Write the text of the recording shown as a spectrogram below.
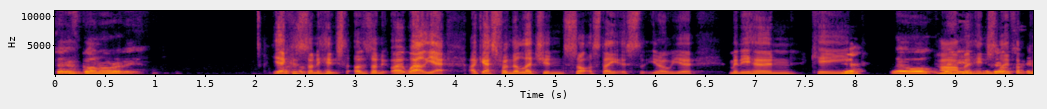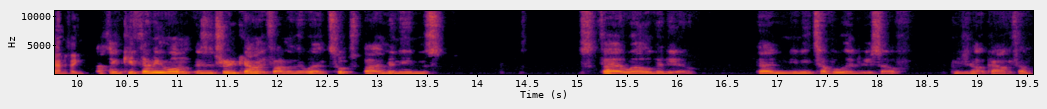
That have gone already. Yeah, because it's only Hinch. Oh, only uh, well, yeah. I guess from the legend sort of status, you know, your Minihan, Key, Yeah. Yeah, well, Palmer, Minihan, I Hinchley, don't that think- kind of thing. I think if anyone is a true county fan and they weren't touched by Minihan's farewell video, then you need to have a word with yourself because you're not a county fan.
